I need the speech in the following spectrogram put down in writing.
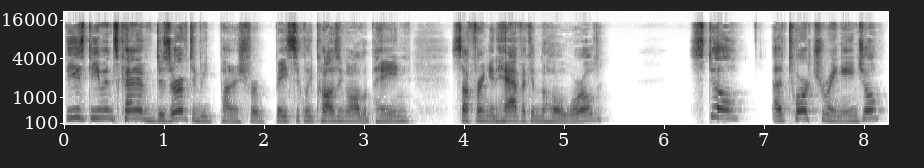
These demons kind of deserve to be punished for basically causing all the pain suffering and havoc in the whole world. Still, a torturing angel?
